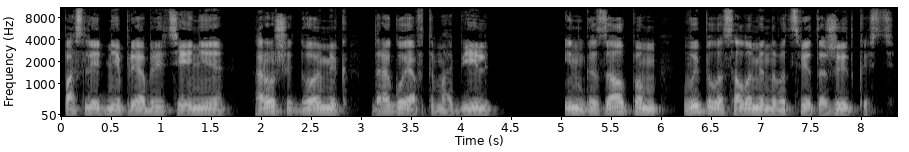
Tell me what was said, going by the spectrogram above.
последнее приобретение, хороший домик, дорогой автомобиль?» Инга залпом выпила соломенного цвета жидкость.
